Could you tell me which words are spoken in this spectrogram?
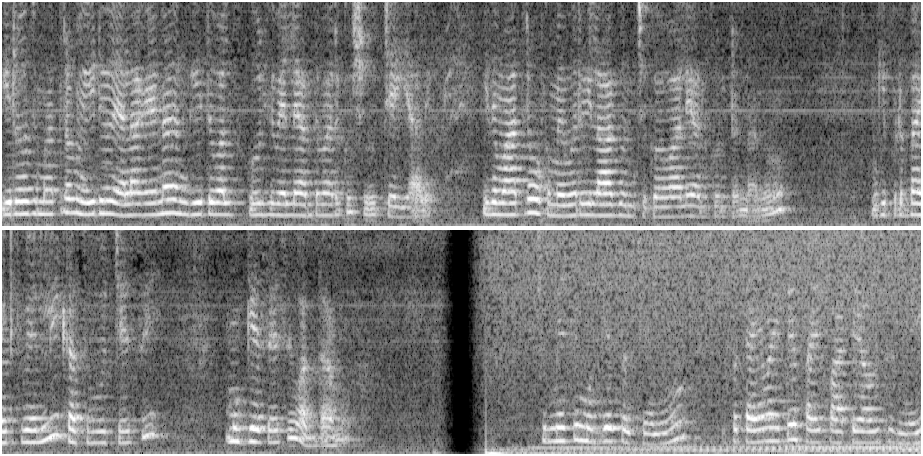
ఈరోజు మాత్రం వీడియో ఎలాగైనా గీత వాళ్ళ స్కూల్కి వెళ్ళేంత వరకు షూట్ చేయాలి. ఇది మాత్రం ఒక మెమరీ లాగా ఉంచుకోవాలి అనుకుంటున్నాను. ఇంక ఇప్పుడు బయటికి వెళ్ళి కసువు వచ్చేసి ముగ్గేసేసి వద్దాము. చిమ్మేసి ముగ్గేసి వచ్చాను. ఇప్పుడు టైం అయితే ఫైవ్ ఫార్టీ అవుతుంది.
